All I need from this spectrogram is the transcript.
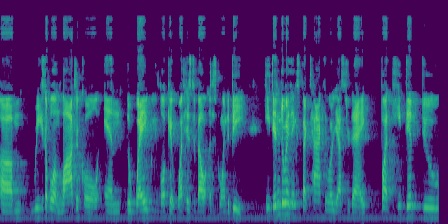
um, reasonable and logical in the way we look at what his development is going to be. He didn't do anything spectacular yesterday, but he didn't do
